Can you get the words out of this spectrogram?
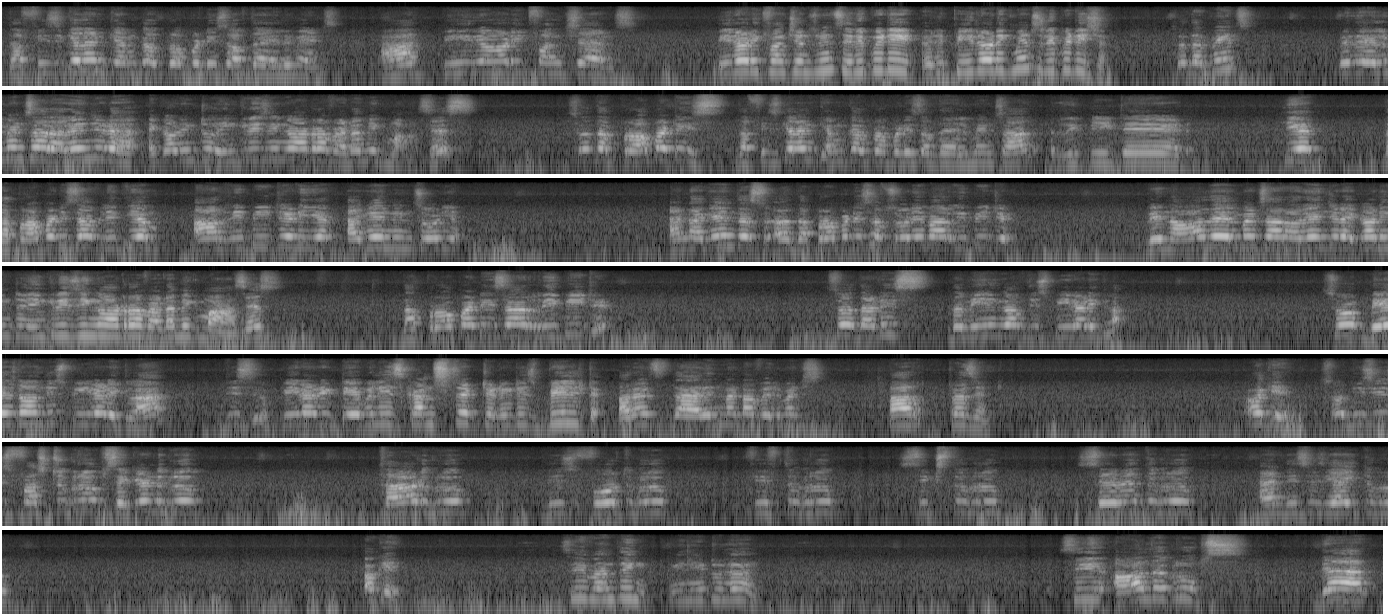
the physical and chemical properties of the elements are periodic functions. Periodic functions means repeat. Periodic means repetition. So that means when the elements are arranged uh, according to increasing order of atomic masses, so the properties, the physical and chemical properties of the elements are repeated. Here, the properties of lithium are repeated here again in sodium, and again the uh, the properties of sodium are repeated. When all the elements are arranged according to increasing order of atomic masses, the properties are repeated. So that is the meaning of this periodic law. So based on this periodic law, this periodic table is constructed, it is built or else the arrangement of elements are present. Okay, so this is first group, second group, third group, this fourth group, fifth group, sixth group, seventh group, and this is eighth group. Okay, see one thing we need to learn. See all the groups, they are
